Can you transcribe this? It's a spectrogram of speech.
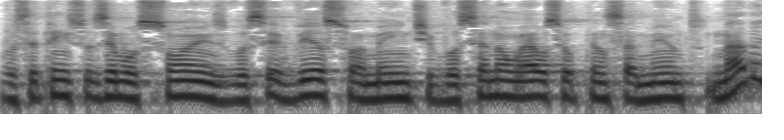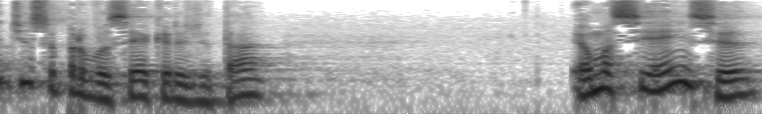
você tem suas emoções, você vê a sua mente, você não é o seu pensamento. Nada disso é para você acreditar. É uma ciência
